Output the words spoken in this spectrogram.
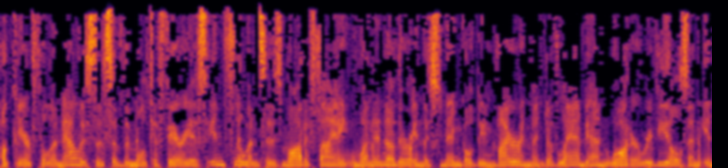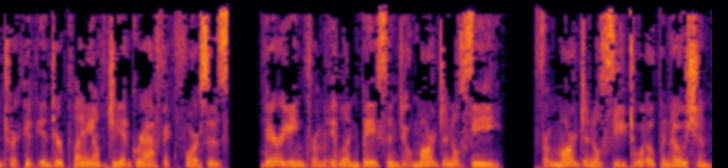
A careful analysis of the multifarious influences modifying one another in this mingled environment of land and water reveals an intricate interplay of geographic forces, varying from inland basin to marginal sea, from marginal sea to open ocean,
